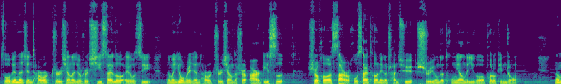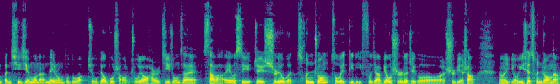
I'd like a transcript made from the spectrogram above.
左边的箭头指向的就是西塞勒 AOC，那么右边箭头指向的是阿尔迪斯，是和萨尔胡塞特那个产区使用的同样的一个葡萄品种。那么本期节目呢，内容不多，酒标不少，主要还是集中在萨瓦 AOC 这十六个村庄作为地理附加标识的这个识别上。那么有一些村庄呢，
